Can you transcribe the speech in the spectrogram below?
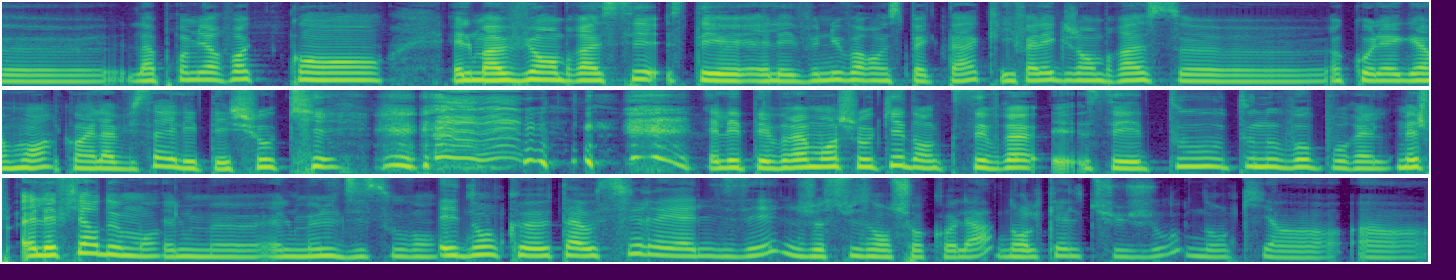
euh, la première fois quand elle m'a vu embrasser, c'était, elle est venue voir un spectacle. Il fallait que j'embrasse euh, un collègue à moi. Quand elle a vu ça, elle était choquée. elle était vraiment choquée, donc c'est vrai, c'est tout, tout nouveau pour elle. Mais je- elle est fière de moi, elle me, elle me le dit souvent. Et donc, tu as aussi réalisé Je suis en chocolat, dans lequel tu joues. Donc, il y a un, un-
